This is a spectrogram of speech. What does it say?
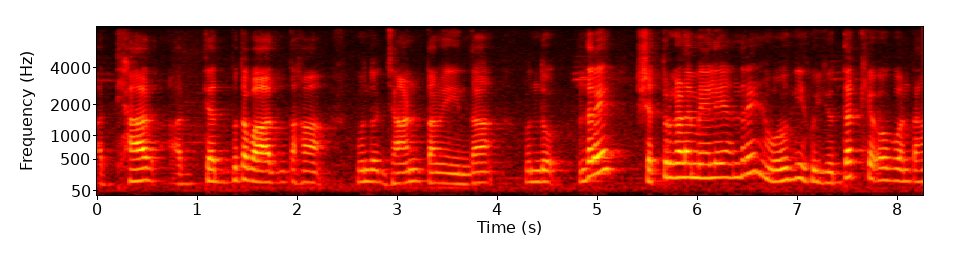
ಅತ್ಯಾ ಅತ್ಯದ್ಭುತವಾದಂತಹ ಒಂದು ಜಾಣತನೆಯಿಂದ ಒಂದು, ಅಂದರೆ ಶತ್ರುಗಳ ಮೇಲೆ, ಅಂದರೆ ಹೋಗಿ ಯುದ್ಧಕ್ಕೆ ಹೋಗುವಂತಹ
